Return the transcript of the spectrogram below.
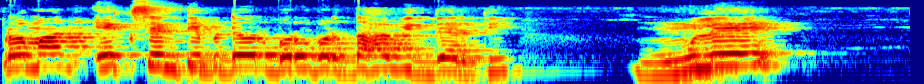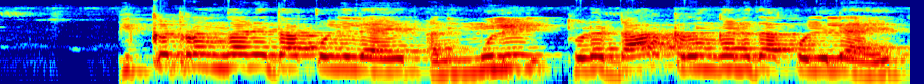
प्रमाण एक सेंटीमीटर बरोबर दहा विद्यार्थी. मुले फिक्कट रंगाने दाखवलेले आहेत आणि मुली थोड्या डार्क रंगाने दाखवलेले आहेत.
